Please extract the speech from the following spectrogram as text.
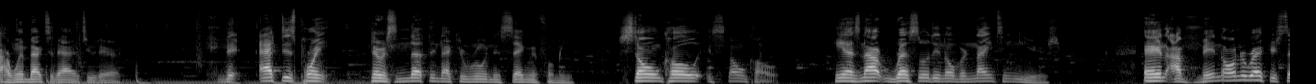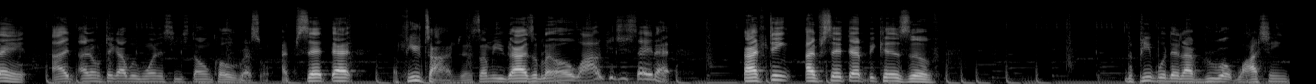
I went back to the attitude era. At this point, there is nothing that can ruin this segment for me. Stone Cold is Stone Cold. He has not wrestled in over 19 years. And I've been on the record saying I, I don't think I would want to see Stone Cold wrestle. I've said that a few times, and some of you guys are like, oh, why could you say that? I think I've said that because of the people that I've grew up watching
